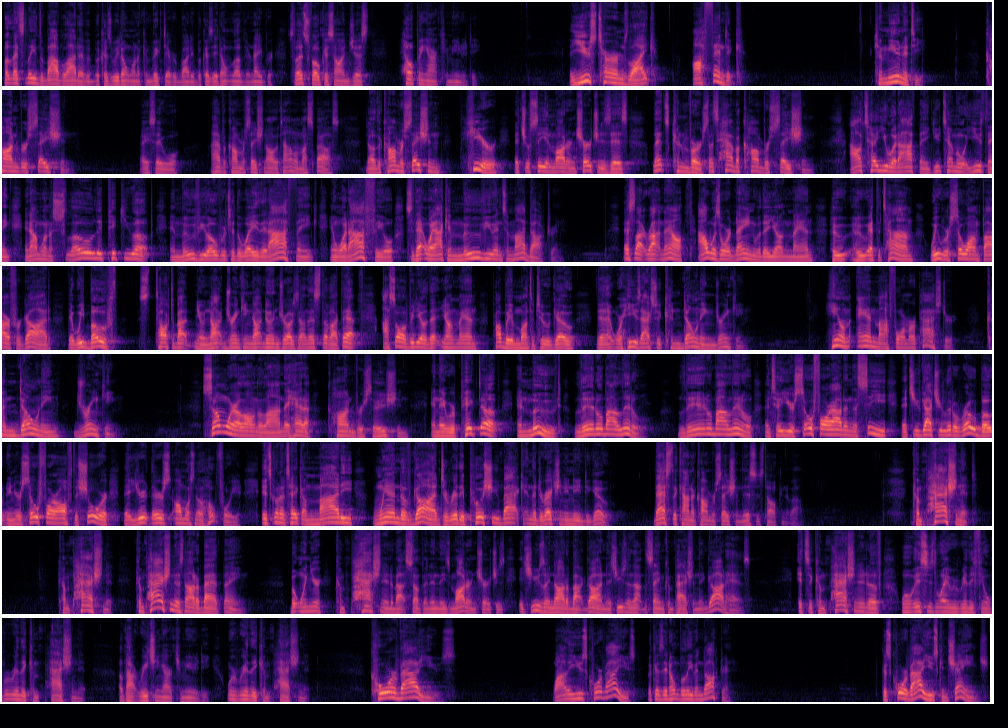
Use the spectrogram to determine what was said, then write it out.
But let's leave the Bible out of it because we don't want to convict everybody because they don't love their neighbor. So let's focus on just helping our community. They use terms like authentic, community, conversation. They say, Well, I have a conversation all the time with my spouse. No, the conversation here that you'll see in modern churches is let's converse, let's have a conversation. I'll tell you what I think, you tell me what you think, and I'm going to slowly pick you up and move you over to the way that I think and what I feel, so that way I can move you into my doctrine. That's like right now, I was ordained with a young man who, who at the time, we were so on fire for God that we both talked about you know not drinking, not doing drugs, none of this stuff like that. I saw a video of that young man probably a month or two ago that where he was actually condoning drinking. Him and my former pastor condoning drinking. Somewhere along the line, they had a conversation and they were picked up and moved little by little, little by little, until you're so far out in the sea that you've got your little rowboat and you're so far off the shore that there's almost no hope for you. It's going to take a mighty wind of God to really push you back in the direction you need to go. That's the kind of conversation this is talking about. Compassionate. Compassionate. Compassion is not a bad thing. But when you're compassionate about something in these modern churches, it's usually not about God, and it's usually not the same compassion that God has. It's a compassionate of, well, this is the way we really feel. We're really compassionate about reaching our community. We're really compassionate. Core values. Why do they use core values? Because they don't believe in doctrine. Because core values can change.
